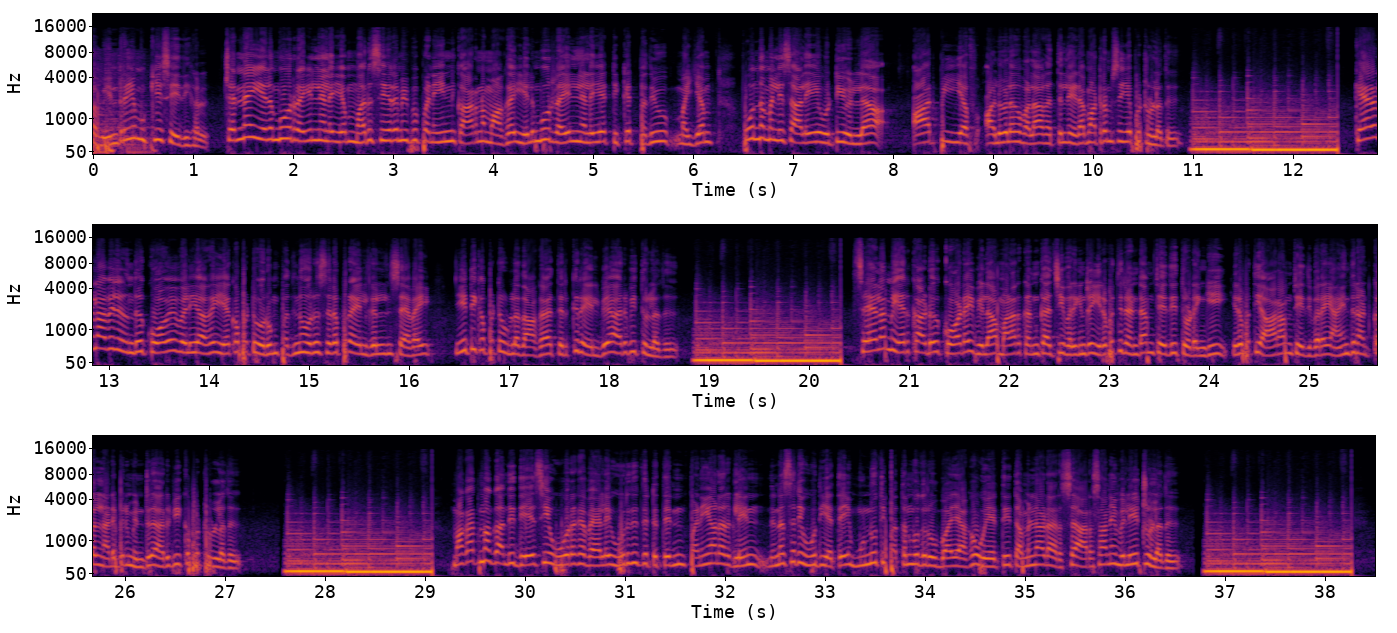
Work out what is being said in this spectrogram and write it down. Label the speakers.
Speaker 1: வணக்கம். இன்றைய முக்கிய செய்திகள். சென்னை எழும்பூர் ரயில் நிலையம் மறுசீரமைப்பு பணியின் காரணமாக எழும்பூர் ரயில் நிலைய டிக்கெட் பதிவு மையம் பூந்தமல்லி சாலையை ஒட்டியுள்ள ஆர்பிஎஃப் அலுவலக வளாகத்தில் இடமாற்றம் செய்யப்பட்டுள்ளது. கேரளாவில் இருந்து கோவை வழியாக இயக்கப்பட்டு வரும் பதினோரு சிறப்பு ரயில்களின் சேவை நீட்டிக்கப்பட்டு உள்ளதாக தெற்கு ரயில்வே அறிவித்துள்ளது. சேலம் ஏற்காடு கோடை விழா மலர் கண்காட்சி வருகின்ற இருபத்தி ரெண்டாம் தேதி தொடங்கி இருபத்தி ஆறாம் தேதி வரை ஐந்து நாட்கள் நடைபெறும் என்று அறிவிக்கப்பட்டுள்ளது. மகாத்மா காந்தி தேசிய ஊரக வேலை உறுதி திட்டத்தின் பணியாளர்களின் தினசரி ஊதியத்தை முன்னூற்றி பத்தொன்பது ரூபாயாக உயர்த்தி தமிழ்நாடு அரசு அரசாணை வெளியிட்டுள்ளது.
